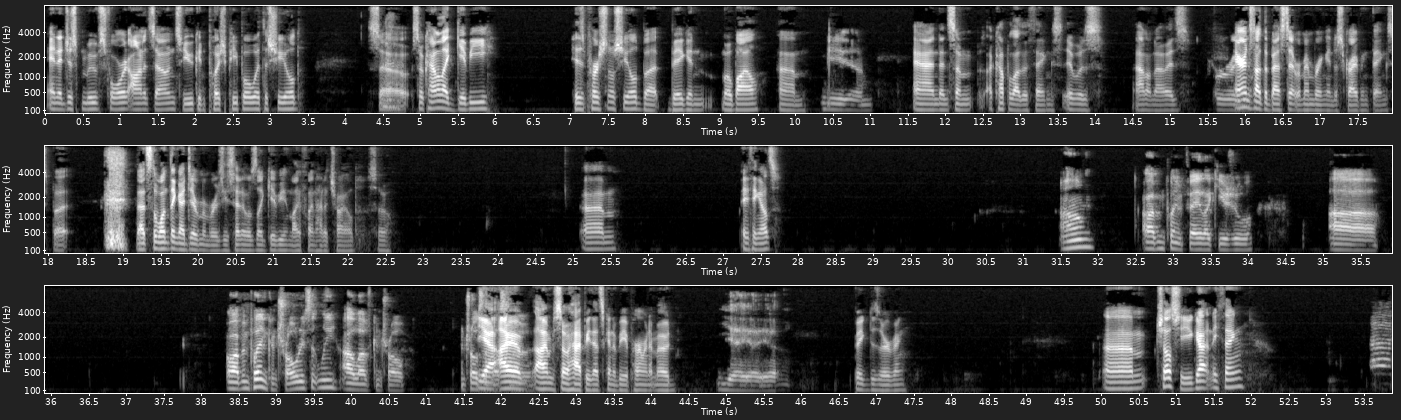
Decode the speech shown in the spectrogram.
and it just moves forward on its own, so you can push people with the shield. So so kind of like Gibby, his personal shield, but big and mobile. Um, Yeah. and then some a couple other things. It was I don't know. It's for. Aaron's not the best at remembering and describing things, but that's the one thing I did remember is he said it was like Gibby and Lifeline had a child. So, um, anything else? Um, oh, I've been playing Faye like usual. Uh, oh, I've been playing Control recently. I love Control. Control's yeah, I am. mode. I'm so happy that's going to be a permanent mode. Yeah, yeah, yeah. Big deserving. Um, Chelsea, you got anything?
